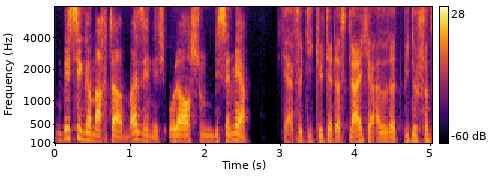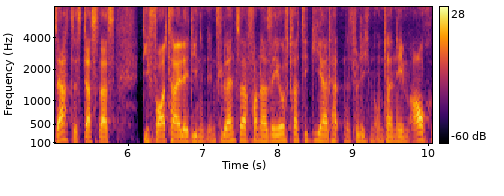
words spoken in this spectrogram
ein bisschen gemacht haben, weiß ich nicht, oder auch schon ein bisschen mehr? Ja, für die gilt ja das Gleiche. Also, das, wie du schon sagtest, das, was die Vorteile, die ein Influencer von einer SEO-Strategie hat, hat natürlich ein Unternehmen auch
